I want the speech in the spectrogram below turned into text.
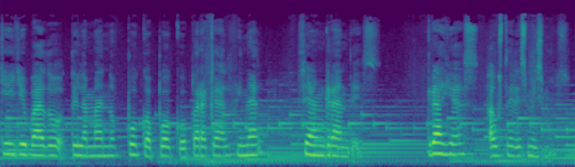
que he llevado de la mano poco a poco para que al final sean grandes. Gracias a ustedes mismos.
